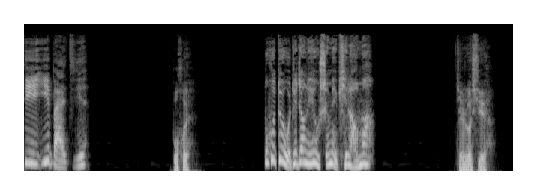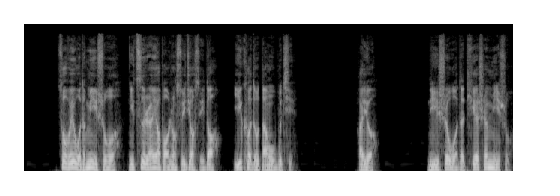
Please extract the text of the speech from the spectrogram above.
第一百集。不会，不会对我这张脸有审美疲劳吗？简若曦，作为我的秘书，你自然要保证随叫随到，一刻都耽误不起。还有，你是我的贴身秘书，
